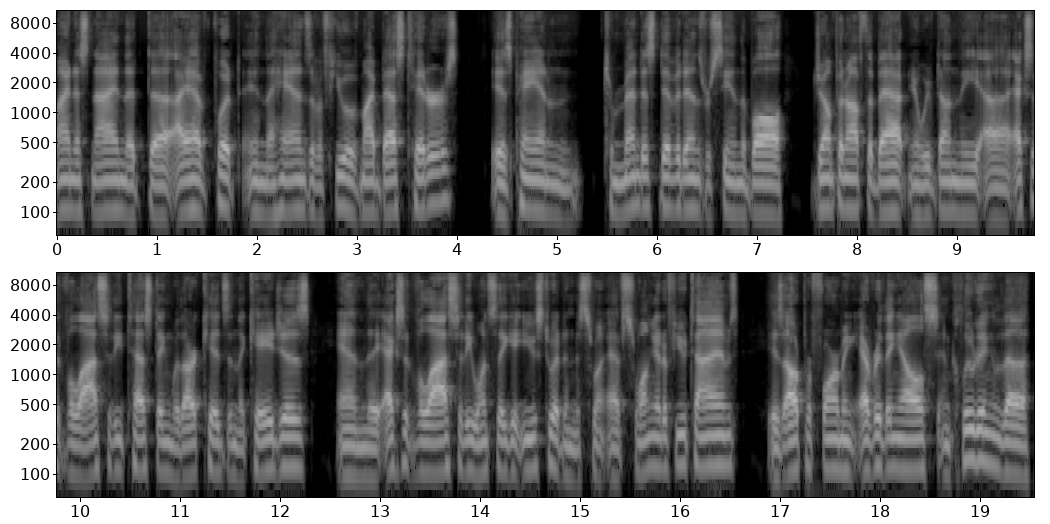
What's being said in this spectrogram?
minus nine that uh, I have put in the hands of a few of my best hitters is paying tremendous dividends. We're seeing the ball jumping off the bat. You know, we've done the uh, exit velocity testing with our kids in the cages and the exit velocity once they get used to it and have swung it a few times is outperforming everything else, including the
